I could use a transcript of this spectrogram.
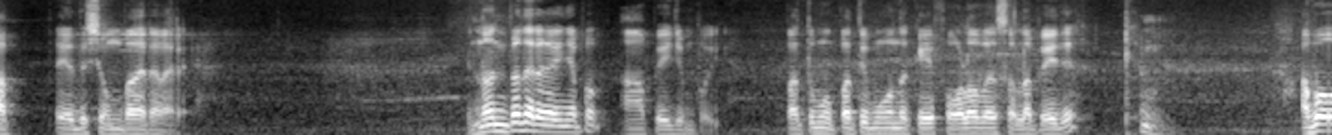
പത്ത് ഏകദേശം ഒമ്പതര വരെ. ഇന്ന് ഒൻപതര കഴിഞ്ഞപ്പം ആ പേജും പോയി. പത്ത് മുപ്പത്തി മൂന്ന് കെ ഫോളോവേഴ്സ് ഉള്ള പേജ്. അപ്പോൾ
